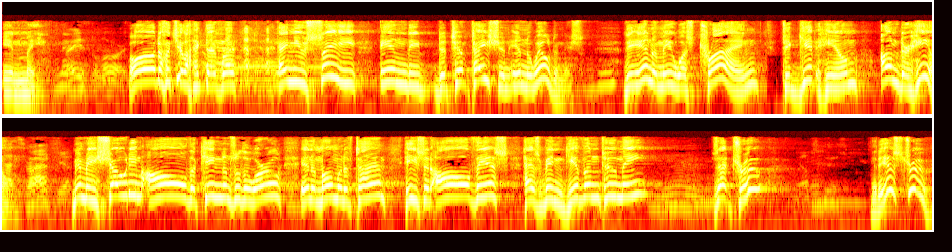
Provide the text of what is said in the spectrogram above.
in me. Oh, don't you like that, brother? And you see in the, the temptation in the wilderness, the enemy was trying to get him under him. Remember, he showed him all the kingdoms of the world in a moment of time. He said, All this has been given to me. Is that true? It is true.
